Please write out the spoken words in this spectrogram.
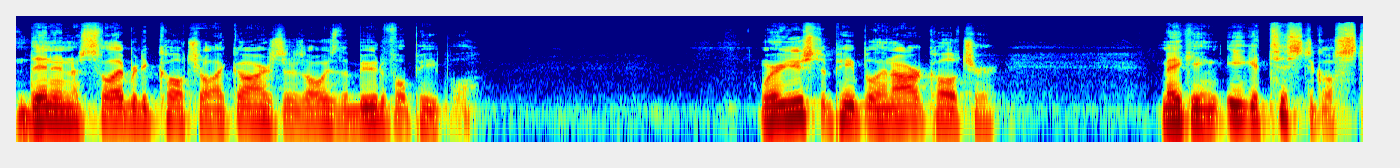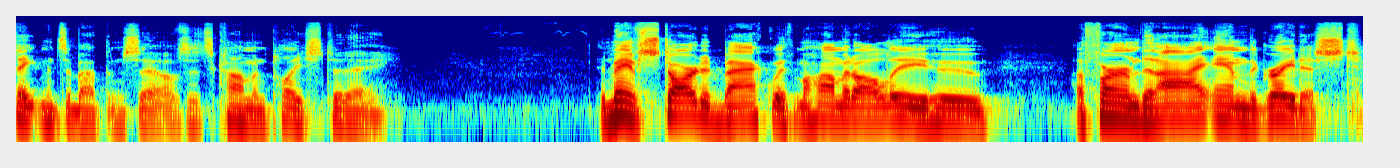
Then in a celebrity culture like ours, there's always the beautiful people. We're used to people in our culture making egotistical statements about themselves. It's commonplace today. It may have started back with Muhammad Ali, who affirmed that I am the greatest.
